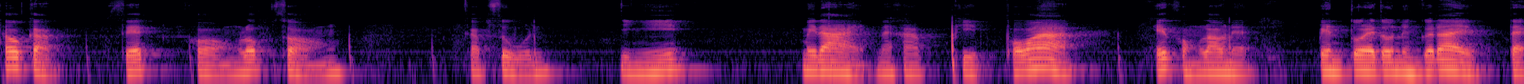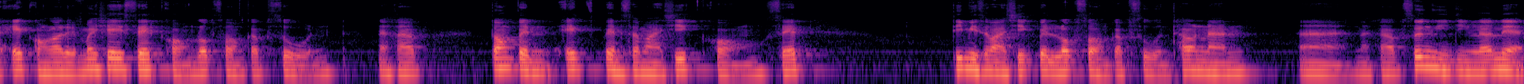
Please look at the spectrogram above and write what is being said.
เท่ากับเซตของลบสองกับศูนย์อย่างนี้ไม่ได้นะครับ ผิดเพราะว่า x ของเราเนี่ยเป็นตัวใดตัวหนึ่งก็ได้แต่ x ของเราเนี่ยไม่ใช่เซตของลบสองกับศูนย์นะครับ ต้องเป็น x เป็นสมาชิกของเซตที่มีสมาชิกเป็นลบสองกับศูนย์เท่านั้นอ่านะครับ ซึ่งจริงๆแล้วเนี่ย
